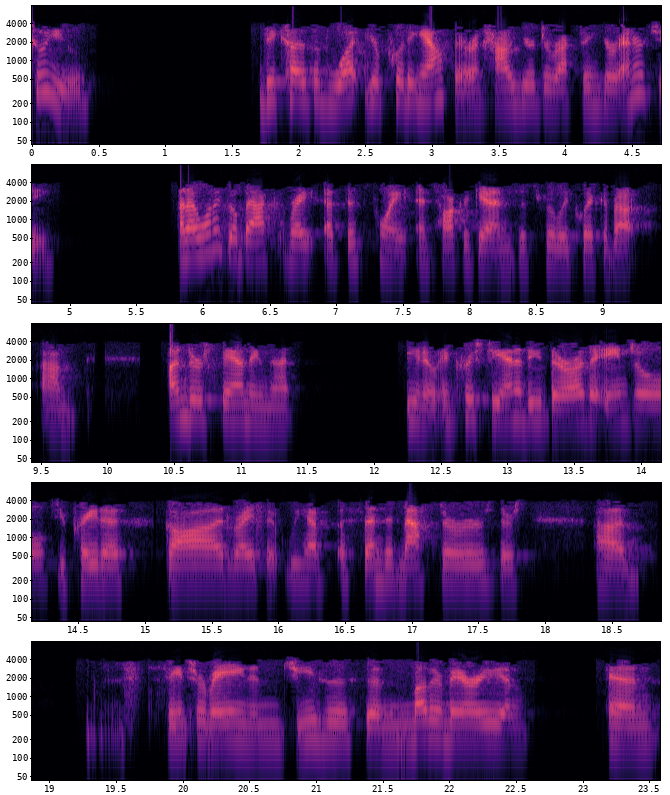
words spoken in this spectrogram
to you because of what you're putting out there and how you're directing your energy. And I want to go back right at this point and talk again, just really quick about um, understanding that, you know, in Christianity there are the angels. You pray to God, right? That we have ascended masters. There's uh, Saint Germain and Jesus and Mother Mary and and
